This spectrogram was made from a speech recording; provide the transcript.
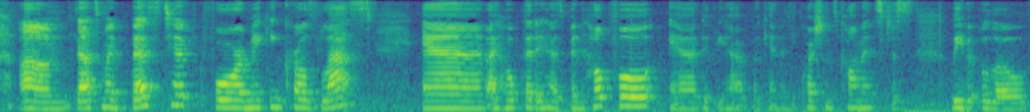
um, that's my best tip for making curls last. And I hope that it has been helpful. And if you have, again, any questions, comments, just leave it below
